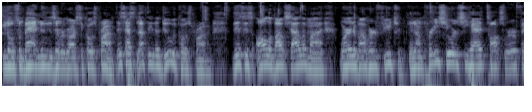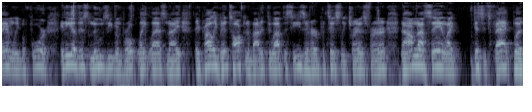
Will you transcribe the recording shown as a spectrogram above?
you know, some bad news in regards to Coach Prime. This has nothing to do with Coach Prime. This is all about Shelomi worrying about her future. And I'm pretty sure she had talks with her family before any of this news even broke late last night. They probably been talking about it throughout the season, her potentially transferring. Now, I'm not saying like this is fact, but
